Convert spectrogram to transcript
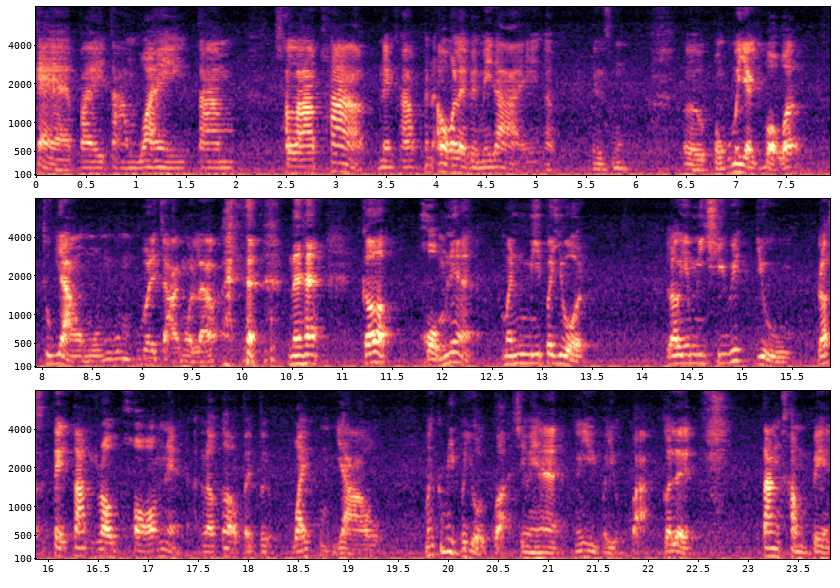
แก่ไปตามวัยตามชราภาพนะครับ มันเอาอะไรไปไม่ได้ครับอย่างสมมุติเออผมก็ไม่อยากจะบอกว่า ทุกอย่างของผมผมบริจาคหมดแล้ว นะฮะก็ผมเนี่ยมันมีประโยชน์ เรายังมีชีวิตอยู่ แล้วสเตตัสเราพร้อมเนี่ย เราก็เอาไปไว้ผมยาว มันก็มีประโยชน์กว่าใช่ไหมฮะก็มีประโยชน์กว่าก็เลยตั้งแคมเปญ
